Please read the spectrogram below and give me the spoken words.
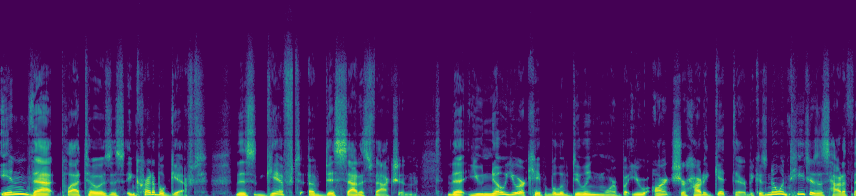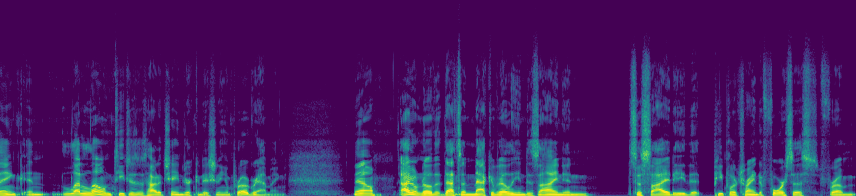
in that plateau is this incredible gift, this gift of dissatisfaction that you know you are capable of doing more, but you aren't sure how to get there because no one teaches us how to think and let alone teaches us how to change our conditioning and programming. Now, I don't know that that's a Machiavellian design in society that people are trying to force us from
